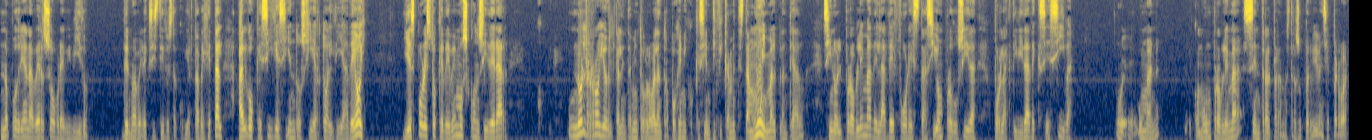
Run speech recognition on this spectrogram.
no podrían haber sobrevivido de no haber existido esta cubierta vegetal, algo que sigue siendo cierto al día de hoy. Y es por esto que debemos considerar no el rollo del calentamiento global antropogénico que científicamente está muy mal planteado, sino el problema de la deforestación producida por la actividad excesiva eh, humana como un problema central para nuestra supervivencia. Pero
